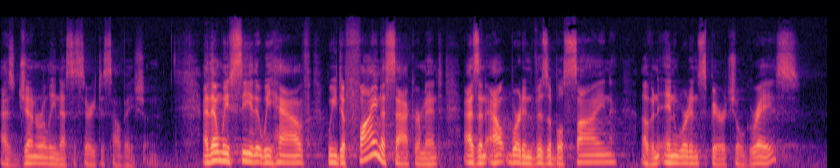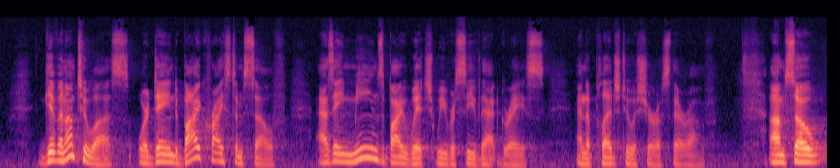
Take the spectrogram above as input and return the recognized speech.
as generally necessary to salvation. And then we see that we have, we define a sacrament as an outward and visible sign of an inward and spiritual grace given unto us, ordained by Christ Himself as a means by which we receive that grace and a pledge to assure us thereof. Um, so,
